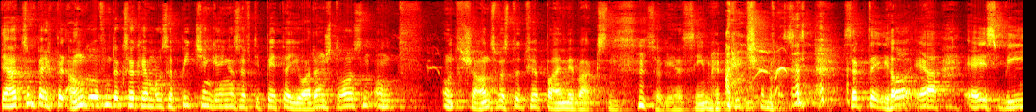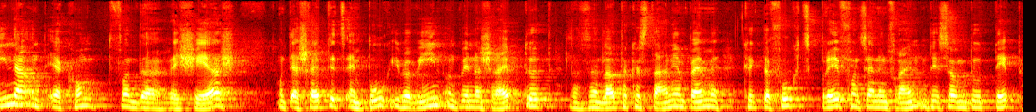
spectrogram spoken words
Der hat zum Beispiel angerufen und gesagt, Herr Moser, bitte gehen Sie auf die Peter-Jordan-Straßen und, und schauen Sie, was dort für Bäume wachsen. Sag ich, Herr Simmel, bitte was ist? Sagt er, ja, er, er ist Wiener und er kommt von der Recherche und er schreibt jetzt ein Buch über Wien und wenn er schreibt dort, das sind lauter Kastanienbäume, kriegt er 50 Briefe von seinen Freunden, die sagen, du Depp,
